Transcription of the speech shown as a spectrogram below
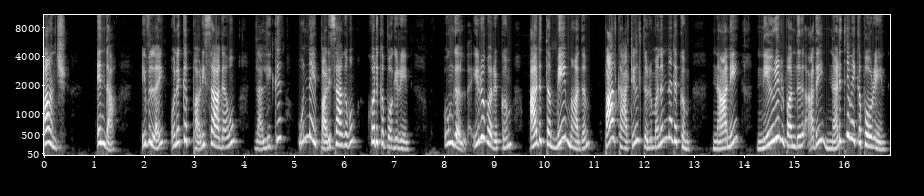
பாஞ்ச் இந்தா இவளை உனக்கு பரிசாகவும் லல்லிக்கு உன்னை பரிசாகவும் கொடுக்கப் போகிறேன். உங்கள் இருவருக்கும் அடுத்த மே மாதம் பால்காட்டில் திருமணம் நடக்கும். நானே நேரில் வந்து அதை நடத்தி வைக்கப் போறேன்.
